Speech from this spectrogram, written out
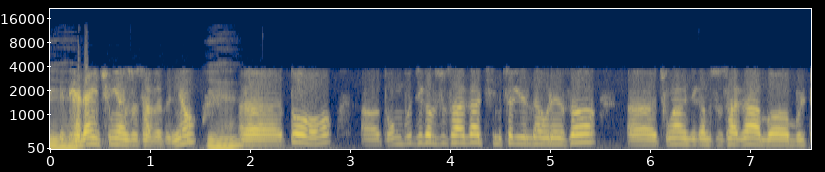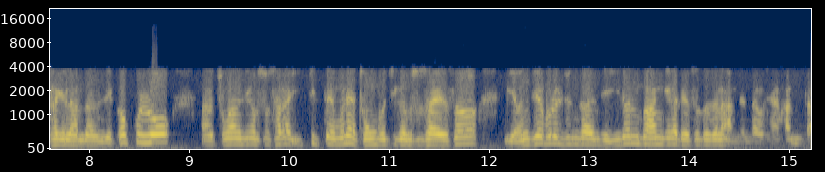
예. 대단히 중요한 수사거든요. 예. 어, 또 어, 동부지검 수사가 진척이 된다고 그래서 어, 중앙지검 수사가 뭐 물타기를 한다든지 거꾸로 어, 중앙지검 수사가 있기 때문에 동부지검 수사에서 면죄부를 준다든지 이런 관계가 돼서도 저는 안 된다고 생각합니다.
